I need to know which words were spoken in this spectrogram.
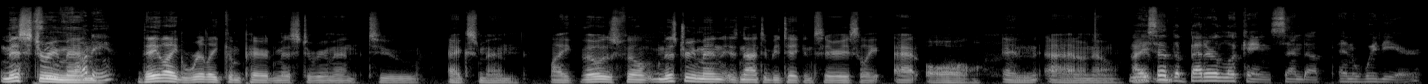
Mystery Men. funny. They like really compared Mystery Men to X Men. Like those film Mystery Men is not to be taken seriously at all. And I don't know. And I they said the better looking send up and wittier.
